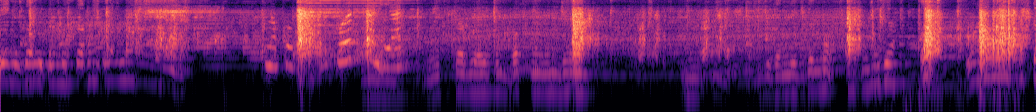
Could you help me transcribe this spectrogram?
ini kami terbesar nih teman-teman. Kenapa besar dia? Besar dia itu bosnya. Hmm, Juga gemuk. Ini dia. Oh, waduh, kita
